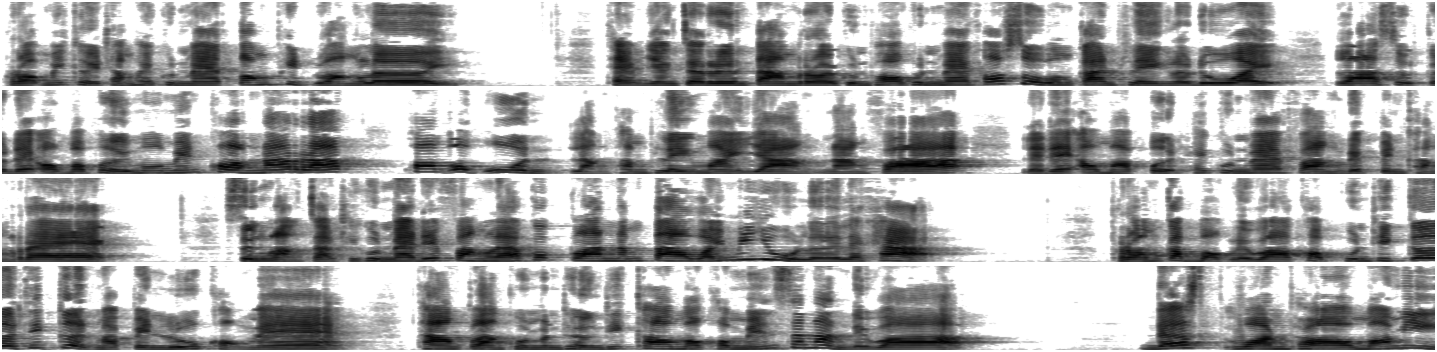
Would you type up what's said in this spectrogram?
เพราะไม่เคยทำให้คุณแม่ต้องผิดหวังเลยแถมยังเจริญตามรอยคุณพ่อคุณแม่เข้าสู่วงการเพลงแล้วด้วย ล่าสุดก็ได้ออกมาเผยโมเมนต์ความน่ารัก ความอบอุ่นหลังทำเพลงใหม่อย่างนางฟ้า และได้เอามาเปิดให้คุณแม่ฟังได้เป็นครั้งแรก ซึ่งหลังจากที่คุณแม่ได้ฟังแล้วก็กลั้นน้ำตาไว้ไม่อยู่เลยเลยค่ะ พร้อมกับบอกเลยว่าขอบคุณทิกเกอร์ที่เกิดมาเป็นลูกของแม่ทามกลางคนบันเทิงที่เข้ามาคอมเมนต์สนั่นเลยว่า That's one proud mommy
